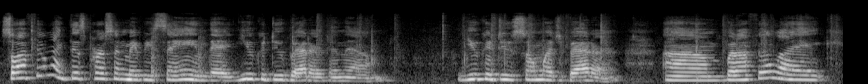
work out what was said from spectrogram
So I feel like this person may be saying that you could do better than them. You could do so much better. Um, but I feel like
